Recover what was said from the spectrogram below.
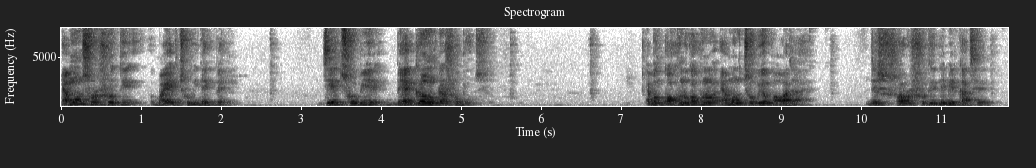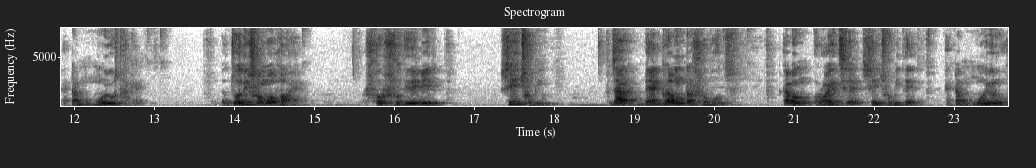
এমন সরস্বতী মায়ের ছবি দেখবেন, যে ছবির ব্যাকগ্রাউন্ডটা সবুজ। এবং কখনো কখনো এমন ছবিও পাওয়া যায় যে সরস্বতী দেবীর কাছে একটা ময়ূর থাকে। যদি সম্ভব হয়, সরস্বতী দেবীর সেই ছবি, যার ব্যাকগ্রাউন্ডটা সবুজ এবং রয়েছে সেই ছবিতে একটা ময়ূরও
